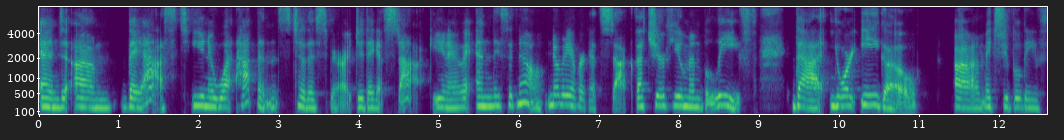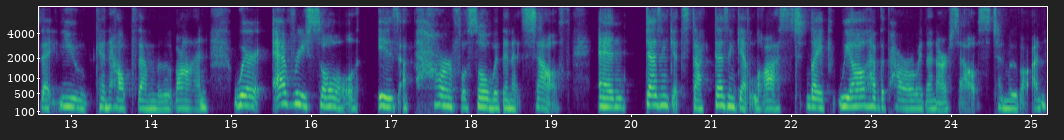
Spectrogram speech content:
And um, they asked, you know, what happens to the spirit? Do they get stuck? You know, and they said, no, nobody ever gets stuck. That's your human belief that your ego uh, makes you believe that you can help them move on, where every soul is a powerful soul within itself. And doesn't get stuck, doesn't get lost. Like we all have the power within ourselves to move on.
